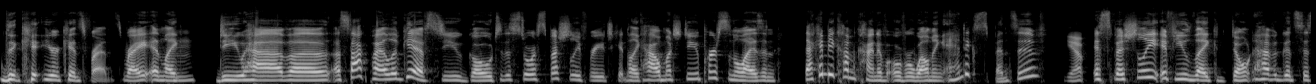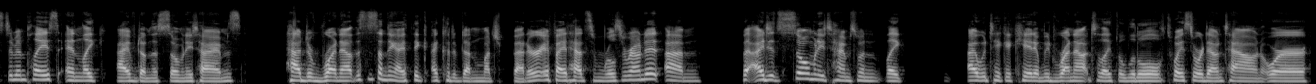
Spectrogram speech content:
the ki- your kids' friends, right? And like, Mhm. do you have a, a stockpile of gifts? Do you go to the store specially for each kid? Like, how much do you personalize? And that can become kind of overwhelming and expensive Yep. especially if you like don't have a good system in place and like I've done this so many times had to run out this is something I think I could have done much better if I'd had some rules around it um but I did so many times when like I would take a kid and we'd run out to like the little toy store downtown or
